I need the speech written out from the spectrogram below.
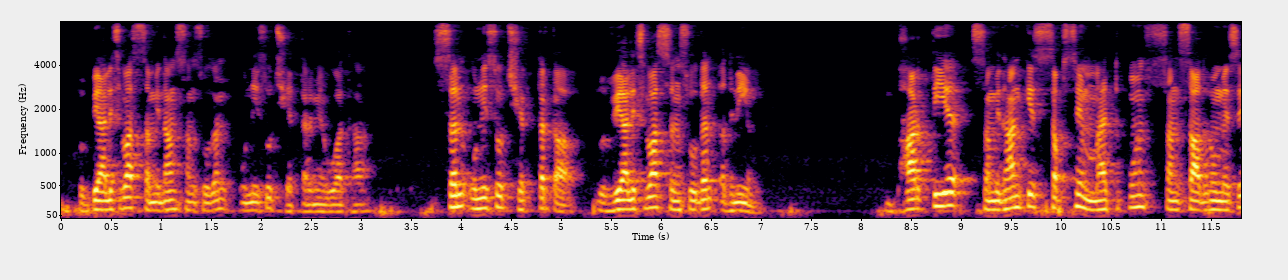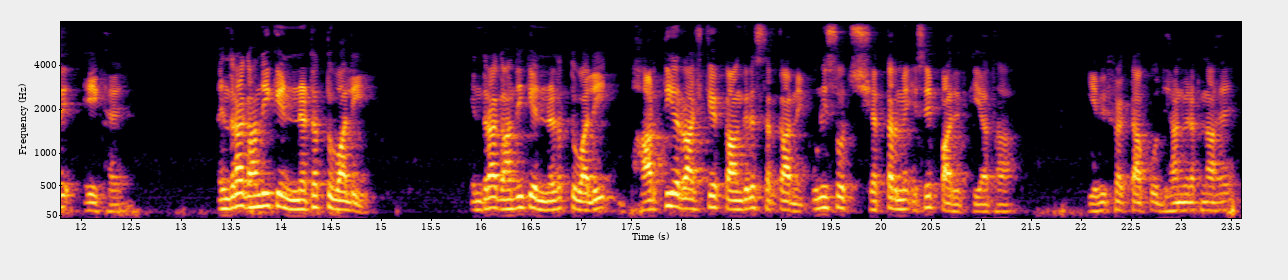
तो बयालीसवा संविधान संशोधन उन्नीस सौ छिहत्तर में हुआ था। सन 1976 का बयालीसवा संशोधन अधिनियम भारतीय संविधान के सबसे महत्वपूर्ण संसाधनों में से एक है। इंदिरा गांधी के नेतृत्व वाली, इंदिरा गांधी के नेतृत्व वाली भारतीय राष्ट्रीय कांग्रेस सरकार ने 1976 में इसे पारित किया था। ये भी फैक्ट आपको ध्यान में रखना है।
